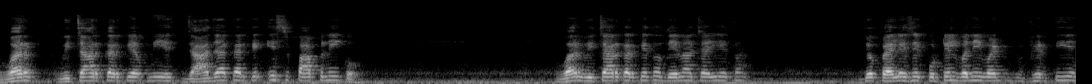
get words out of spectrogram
वर विचार करके अपनी जा जा करके इस पापनी को, वर विचार करके तो देना चाहिए था। जो पहले से कुटिल बनी फिरती है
